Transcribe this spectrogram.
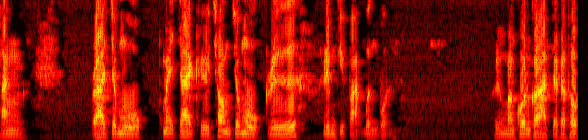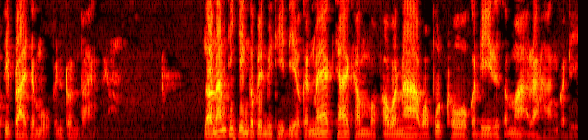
ทางปลายจมูกไม่ใช่คือช่องจมูกหรือริมขีปากเบื้องบนคือบางคนก็อาจจะกระทบที่ปลายจมูกเป็นต้นต่าง เหล่านั้นที่จริงก็เป็นวิธีเดียวกันแม้ใช้คำบอกภาวนาว่าพุทโธก็ดีหรือสมาระหังก็ดี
